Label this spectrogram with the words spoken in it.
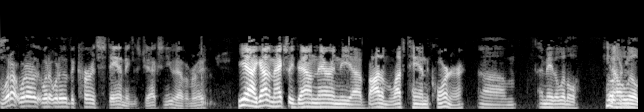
What are what are what are, what are the current standings, Jackson? You have him right. Yeah, I got him actually down there in the uh, bottom left-hand corner. Um, I made a little, you Those know, a little.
